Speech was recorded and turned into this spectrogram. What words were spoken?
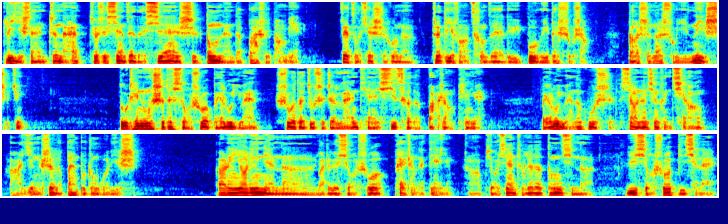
骊山之南，就是现在的西安市东南的灞水旁边。在早些时候呢，这地方曾在吕不韦的手上，当时呢属于内史郡。读陈忠实的小说《白鹿原》，说的就是这蓝田西侧的灞上平原。白鹿原的故事象征性很强啊，影射了半部中国历史。二零幺零年呢，把这个小说拍成了电影啊，表现出来的东西呢，与小说比起来。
